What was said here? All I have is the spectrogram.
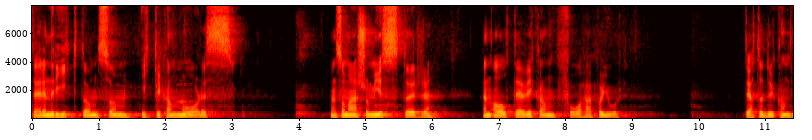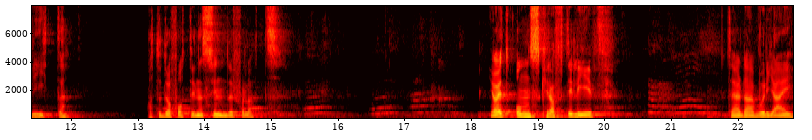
Det er en rikdom som ikke kan måles, men som er så mye større enn alt det vi kan få her på jord. Det at du kan vite at du har fått dine synder forlatt. Ja, et åndskraftig liv, det er der hvor jeg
